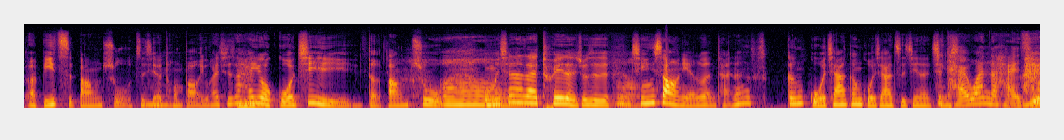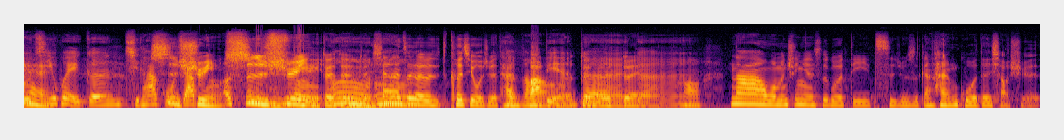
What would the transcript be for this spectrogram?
呃彼此帮助自己的同胞以外，其实还有国际的帮助。我们现在在推的就是青少年论坛，那个。跟国家跟国家之间的，是台湾的孩子有机会跟其他国家视讯视讯，对对对，现在这个科技我觉得太方便，对对对。好，那我们去年试过第一次，就是跟韩国的小学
